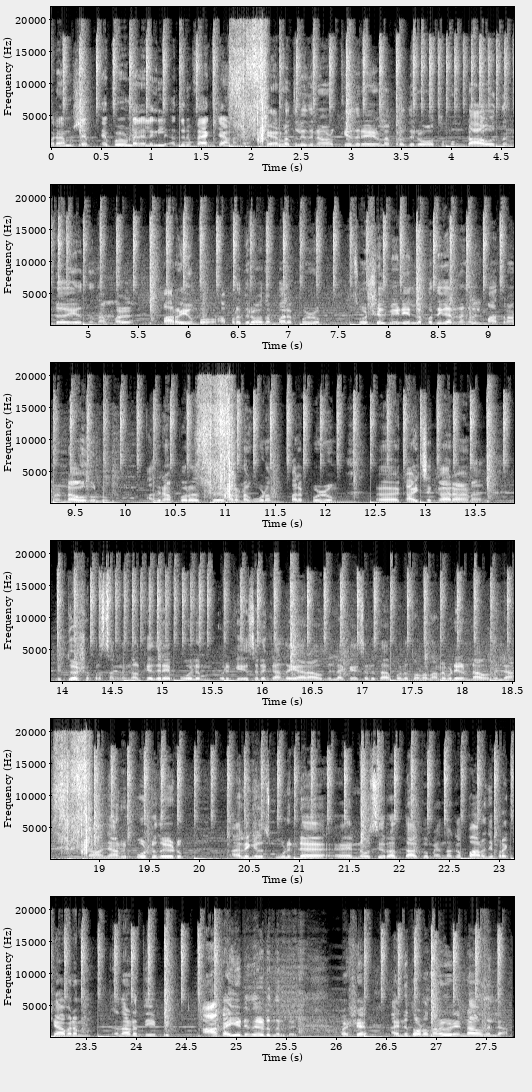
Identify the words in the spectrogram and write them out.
പരാമർശം എപ്പോഴും ഉണ്ടല്ലോ? അല്ലെങ്കിൽ അതൊരു ഫാക്റ്റ് ആണല്ലോ? കേരളത്തിൽ ഇതിനൊക്കെതിരെയുള്ള പ്രതിരോധം ഉണ്ടാവുന്നുണ്ട് എന്ന് നമ്മൾ പറയുമ്പോൾ ആ പ്രതിരോധം പലപ്പോഴും സോഷ്യൽ മീഡിയയിലെ പ്രതികരണങ്ങളിൽ മാത്രമാണ് ഉണ്ടാവുന്നുള്ളൂ. അതിനപ്പുറത്ത് ഭരണകൂടം പലപ്പോഴും കാഴ്ചക്കാരാണ്. വിദ്വേഷ പ്രസംഗങ്ങൾക്കെതിരെ പോലും ഒരു കേസെടുക്കാൻ തയ്യാറാവുന്നില്ല. കേസെടുത്താൽ പോലും തുടർ നടപടി ഉണ്ടാവുന്നില്ല. ഞാൻ റിപ്പോർട്ട് തേടും. അല്ലെങ്കിൽ സ്കൂളിന്റെ എൻ ഒ സി റദ്ദാക്കും എന്നൊക്കെ പറഞ്ഞ് പ്രഖ്യാപനം നടത്തി ആ കയ്യടി നേടുന്നുണ്ട്. പക്ഷേ അതിന് തുടർ നടപടി ഉണ്ടാവുന്നില്ല.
